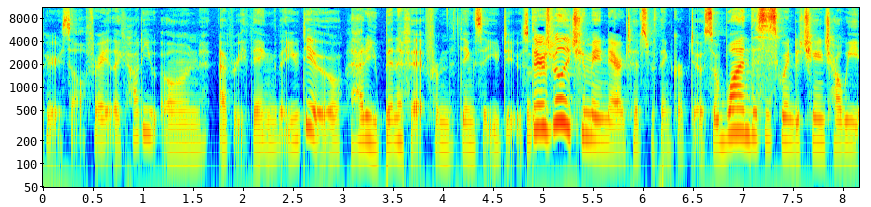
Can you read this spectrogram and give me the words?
for yourself, right? Like, how do you own everything that you do? How do you benefit from the things that you do? So, there's really two main narratives within crypto. So, one, this is going to change how we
